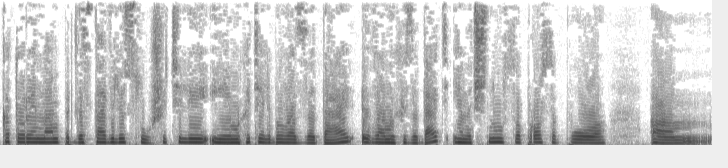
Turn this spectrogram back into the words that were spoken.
которые нам предоставили слушатели, и мы хотели бы вас задать, вам их и задать. Я начну с вопроса по, ам,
